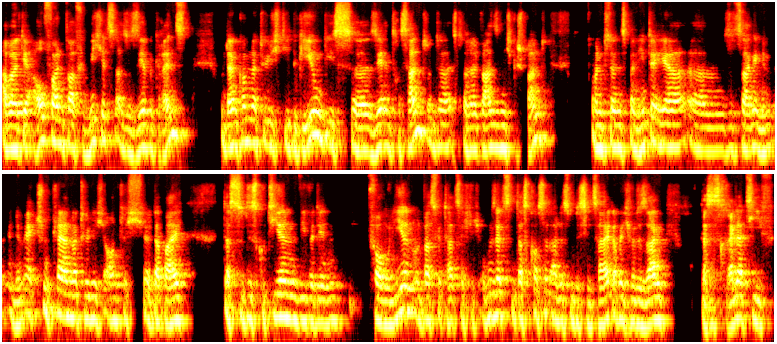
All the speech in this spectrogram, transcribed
Aber der Aufwand war für mich jetzt also sehr begrenzt. Und dann kommt natürlich die Begehung, die ist äh, sehr interessant und da ist man halt wahnsinnig gespannt. Und dann ist man hinterher ähm, sozusagen in dem, in dem Actionplan natürlich ordentlich äh, dabei, das zu diskutieren, wie wir den formulieren und was wir tatsächlich umsetzen. Das kostet alles ein bisschen Zeit, aber ich würde sagen, das ist relativ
